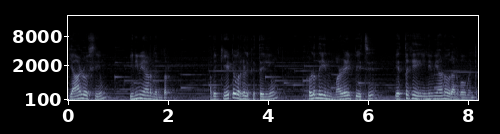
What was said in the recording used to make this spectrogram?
யாழோசையும் இனிமையானது என்பர் அதை கேட்டவர்களுக்கு தெரியும் குழந்தையின் மழை பேச்சு எத்தகைய இனிமையான ஒரு அனுபவம் என்று.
